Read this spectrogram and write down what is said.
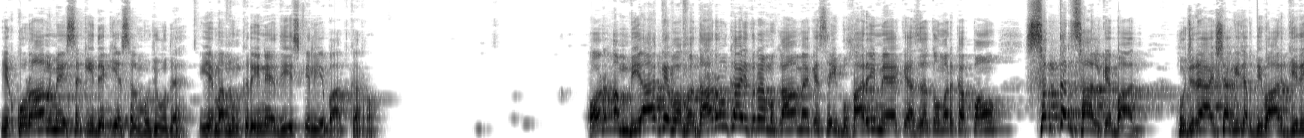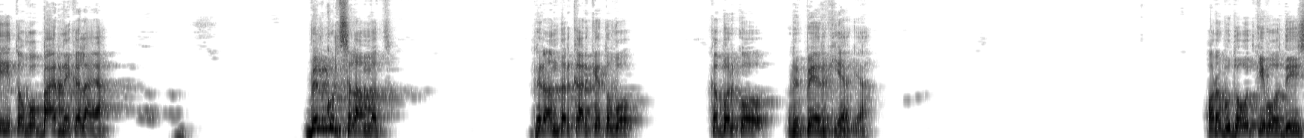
یہ قرآن میں اس عقیدے کی اصل موجود ہے۔ یہ میں منکرین حدیث کے لیے بات کر رہا ہوں۔ اور انبیاء کے وفاداروں کا اتنا مقام ہے کہ صحیح بخاری میں ہے کہ حضرت عمر کا پاؤں ستر سال کے بعد حجر عائشہ کی جب دیوار گری تو وہ باہر نکل آیا۔ بالکل سلامت۔ پھر اندر کر کے تو وہ قبر کو ریپیئر کیا گیا۔ اور ابو دعود کی وہ حدیث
